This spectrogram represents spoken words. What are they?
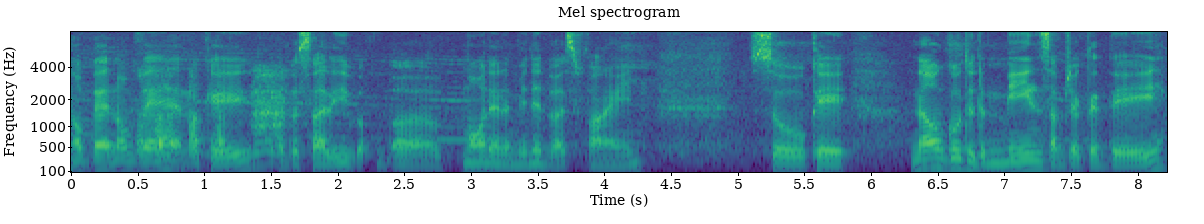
Not bad, not bad. Okay, uh, slightly uh, more than a minute, but it's fine. So okay, now go to the main subject today,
